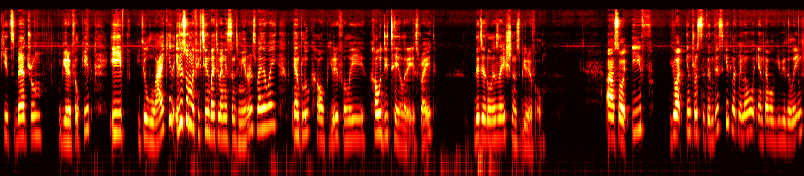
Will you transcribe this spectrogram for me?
kid's bedroom. Beautiful kit. If you like it, it is only 15 by 20 centimeters, by the way. And look how beautifully, how detailed it is, right? The detalization is beautiful. Uh, so if you are interested in this kit, let me know and I will give you the link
